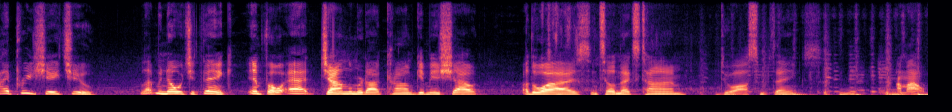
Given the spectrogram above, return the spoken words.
I appreciate you. Let me know what you think. Info at jonloomer.com. Give me a shout. Otherwise, until next time, do awesome things. I'm out.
